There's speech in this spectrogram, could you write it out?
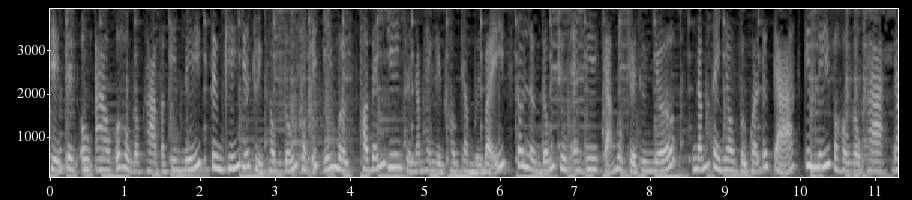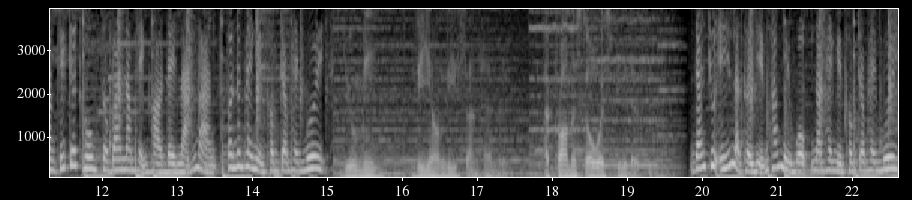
Chuyện tình ồn ào của Hồ Ngọc Hà và Kim Lý từng khiến giới truyền thông tốn không ít giấy mực. Họ bén duyên từ năm 2017 sau lần đóng chung MV Cả một trời thương nhớ. Nắm tay nhau vượt qua tất cả, Kim Lý và Hồ Ngọc Hà đăng ký kết hôn sau 3 năm hẹn hò đầy lãng mạn vào năm 2020. You, me, Leon, Lisa and Henry. I promise to always be there for you. Đáng chú ý là thời điểm tháng 11 năm 2020,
